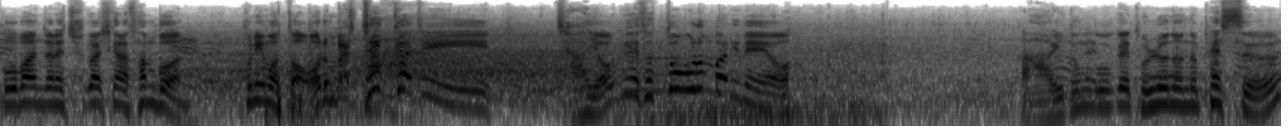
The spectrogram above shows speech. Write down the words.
후반전에 추가 시간 3분. 쿠니모토 오른발 슈팅까지. 자 여기에서 또 오른발이네요. 아, 이동국의 돌려놓는 패스.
